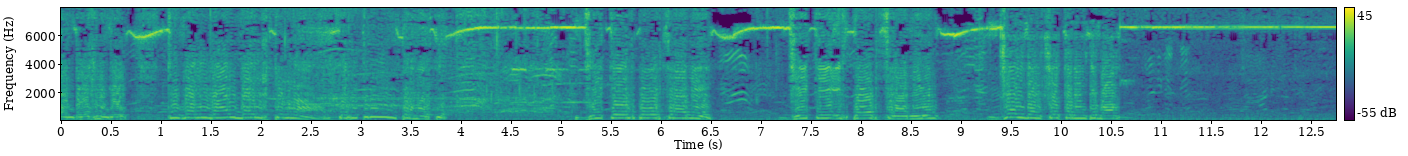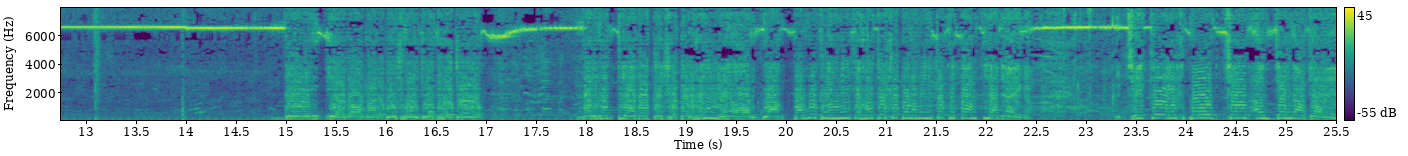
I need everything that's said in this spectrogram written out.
संतोष होंगे कि वॉलीबॉल बाई स्टेमिना बेहतरीन प्रहार किया। जेके स्पोर्ट्स रानीर जेके स्पोर्ट्स रानीर जल्द अच्छे करेंटी बॉक्स जयंत यादव हमारे बीच मौजूद है, जो बलवंत यादव के छोटे भाई हैं और प्रमुख नहीं के हाथों से टूर्नामेंट का फतह किया जाएगा। तो जेके स्पोर्ट जल्द जल्द आ जाए।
